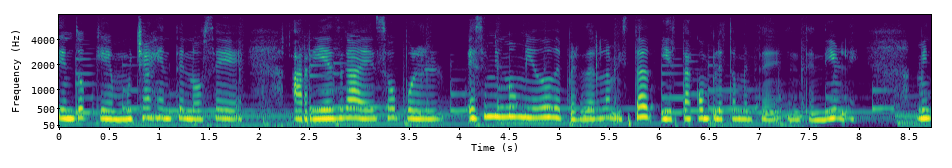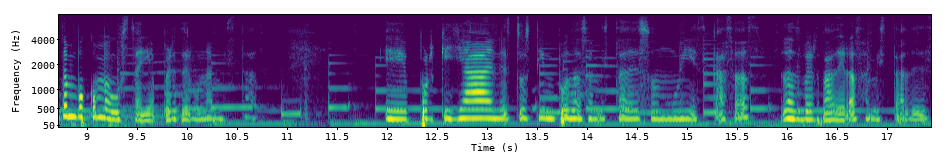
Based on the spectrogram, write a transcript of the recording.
siento que mucha gente no se arriesga a eso por ese mismo miedo de perder la amistad y está completamente entendible. A mí tampoco me gustaría perder una amistad. Eh, porque ya en estos tiempos las amistades son muy escasas, las verdaderas amistades,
